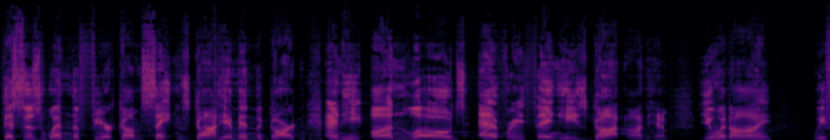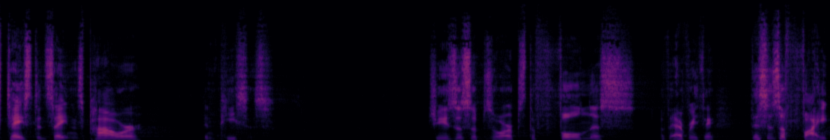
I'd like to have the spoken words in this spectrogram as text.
This is when the fear comes. Satan's got him in the garden and he unloads everything he's got on him. You and I, we've tasted Satan's power in pieces. Jesus absorbs the fullness of everything. This is a fight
